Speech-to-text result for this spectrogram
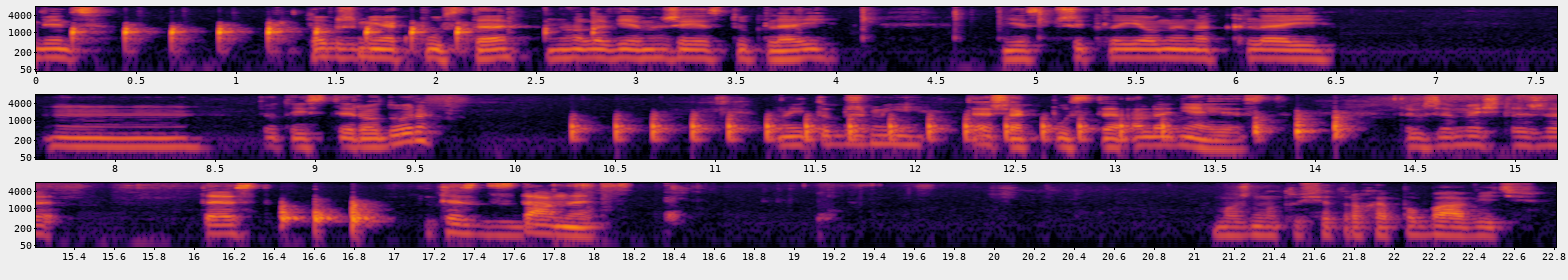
więc to brzmi jak puste, no ale wiemy, że jest tu klej. Jest przyklejony na klej mm, tutaj styrodur. No i to brzmi też jak puste, ale nie jest. Także myślę, że test, test zdany. Można tu się trochę pobawić.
